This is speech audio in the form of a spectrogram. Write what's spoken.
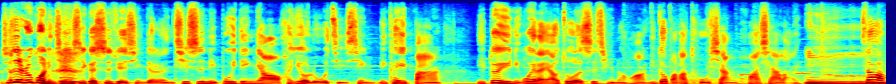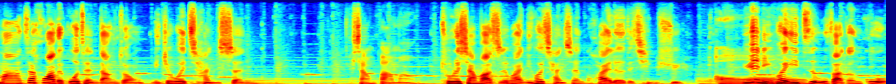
就是如果你今天是一个视觉型的人，其实你不一定要很有逻辑性，你可以把你对于你未来要做的事情的话，你都把它图像画下来。嗯，你知道吗？在画的过程当中，你就会产生想法吗？除了想法之外，你会产生快乐的情绪。哦，因为你会一直无法跟过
